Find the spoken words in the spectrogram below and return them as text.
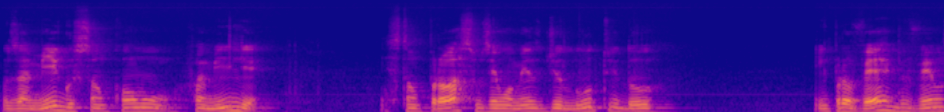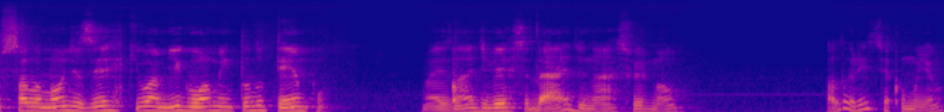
Os amigos são como família, estão próximos em momentos de luto e dor. Em Provérbio, vemos Salomão dizer que o amigo ama em todo tempo, mas na adversidade nasce o irmão. Valorize a comunhão.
